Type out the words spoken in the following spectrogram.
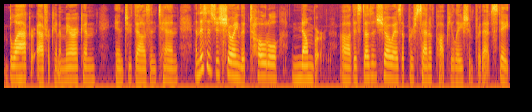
black or African American in 2010 and this is just showing the total number uh, this doesn't show as a percent of population for that state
